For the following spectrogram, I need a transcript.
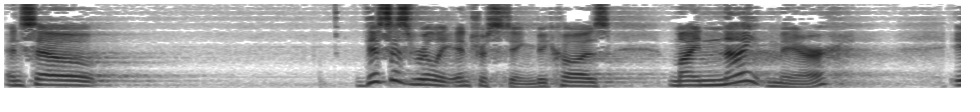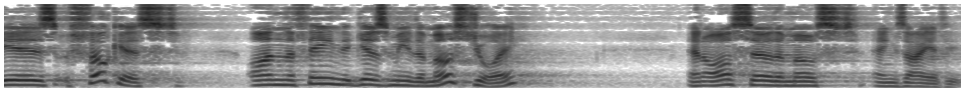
And so this is really interesting because my nightmare is focused on the thing that gives me the most joy and also the most anxiety.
